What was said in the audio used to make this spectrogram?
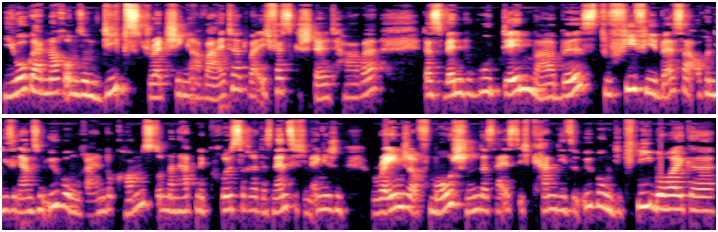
Yoga noch um so ein Deep Stretching erweitert, weil ich festgestellt habe, dass wenn du gut dehnbar bist, du viel, viel besser auch in diese ganzen Übungen reinbekommst und man hat eine größere, das nennt sich im Englischen Range of Motion. Das heißt, ich kann diese Übungen, die Kniebeuge,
